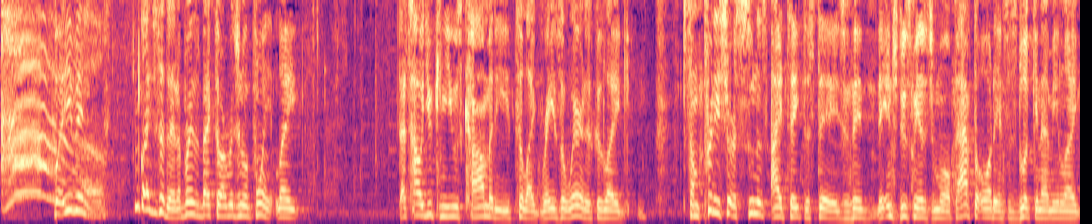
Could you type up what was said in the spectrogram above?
oh. But even, I'm glad you said that. It brings us back to our original point. Like, that's how you can use comedy to like raise awareness because like so I'm pretty sure as soon as I take the stage and they, they introduce me as Jamal, half the audience is looking at me like,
